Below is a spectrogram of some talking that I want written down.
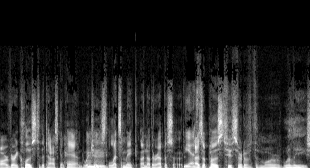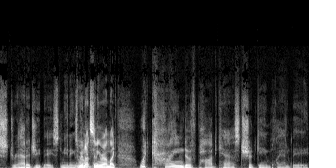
are very close to the task at hand, which is mm-hmm. let's make another episode. Yes. As opposed to sort of the more woolly strategy based meetings. We're not sitting around like, what kind of podcast should game plan be?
